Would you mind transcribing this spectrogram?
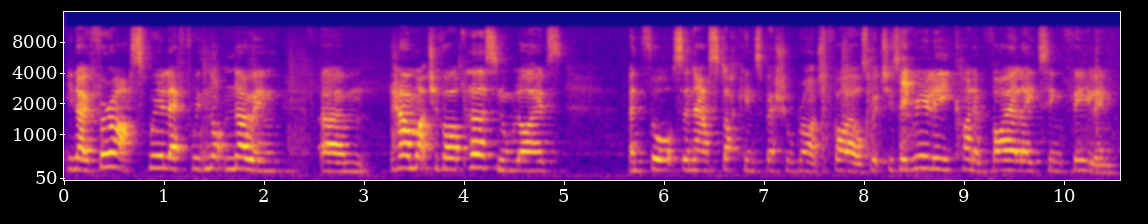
you know, for us, we're left with not knowing um, how much of our personal lives and thoughts are now stuck in special branch files, which is a really kind of violating feeling.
